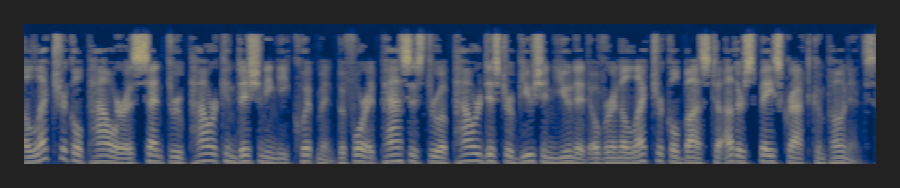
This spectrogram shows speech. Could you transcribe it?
Electrical power is sent through power conditioning equipment before it passes through a power distribution unit over an electrical bus to other spacecraft components.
